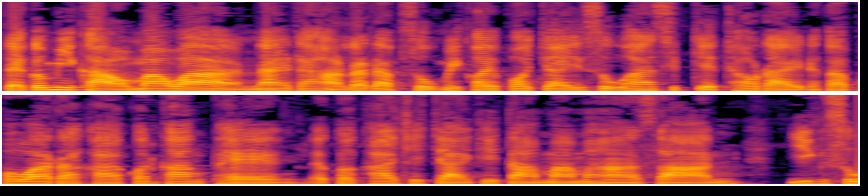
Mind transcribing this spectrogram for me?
แต่ก็มีข่าวมาว่านายทหารระดับสูงไม่ค่อยพอใจซู57 เท่าไหร่นะครับ เพราะว่าราคาค่อนข้างแพง แล้วก็ค่าใช้จ่ายที่ตามมามหาศาล ยิ่งซู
